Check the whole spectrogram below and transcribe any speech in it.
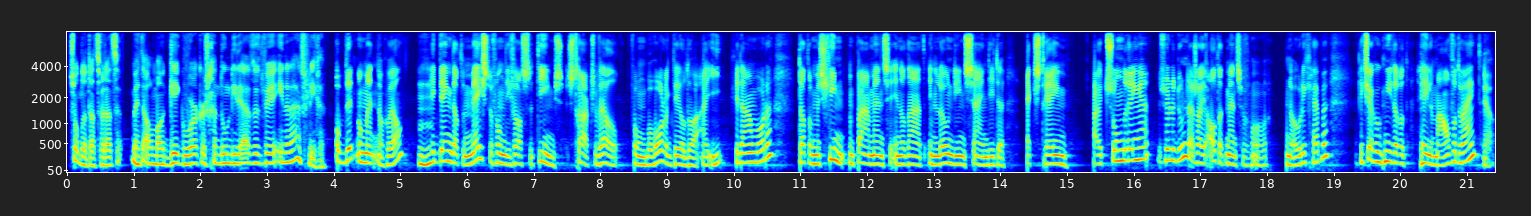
Zonder dat we dat met allemaal gigworkers gaan doen die er altijd weer in en uit vliegen. Op dit moment nog wel. Mhm. Ik denk dat de meeste van die vaste teams straks wel voor een behoorlijk deel door AI gedaan worden. Dat er misschien een paar mensen inderdaad in loondienst zijn die de extreem uitzonderingen zullen doen. Daar zal je altijd mensen voor nodig hebben. Ik zeg ook niet dat het helemaal verdwijnt. Ja.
